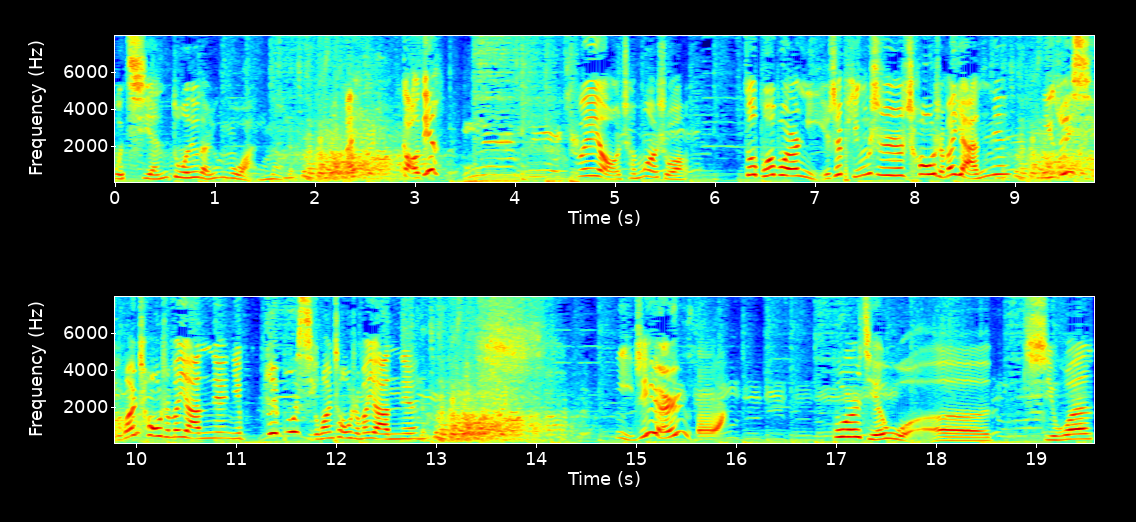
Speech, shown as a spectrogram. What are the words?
我钱多的有点用不完呢。哎，搞定。微友沉默说：“周伯伯，你是平时抽什么烟呢？你最喜欢抽什么烟呢？你最不喜欢抽什么烟呢？你这人，波儿姐，我喜欢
